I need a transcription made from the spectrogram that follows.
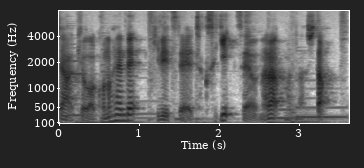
じゃあ今日はこの辺で起立で着席。さようなら。また明日。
